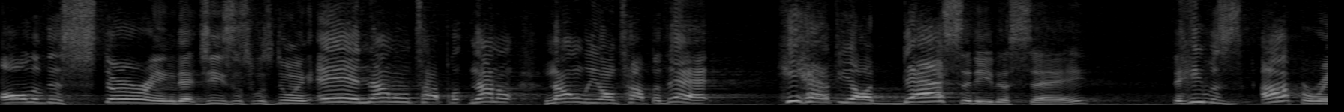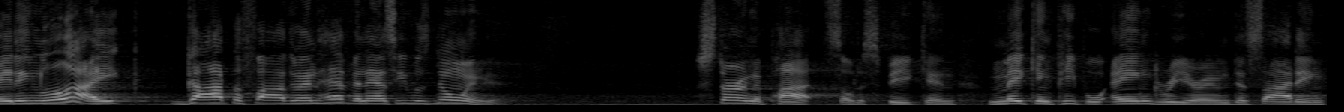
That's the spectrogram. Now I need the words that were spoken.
all of this stirring that Jesus was doing. And not, on top of, not, on, not only on top of that, he had the audacity to say that he was operating like God the Father in heaven as he was doing it. Stirring the pot, so to speak, and making people angrier and deciding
